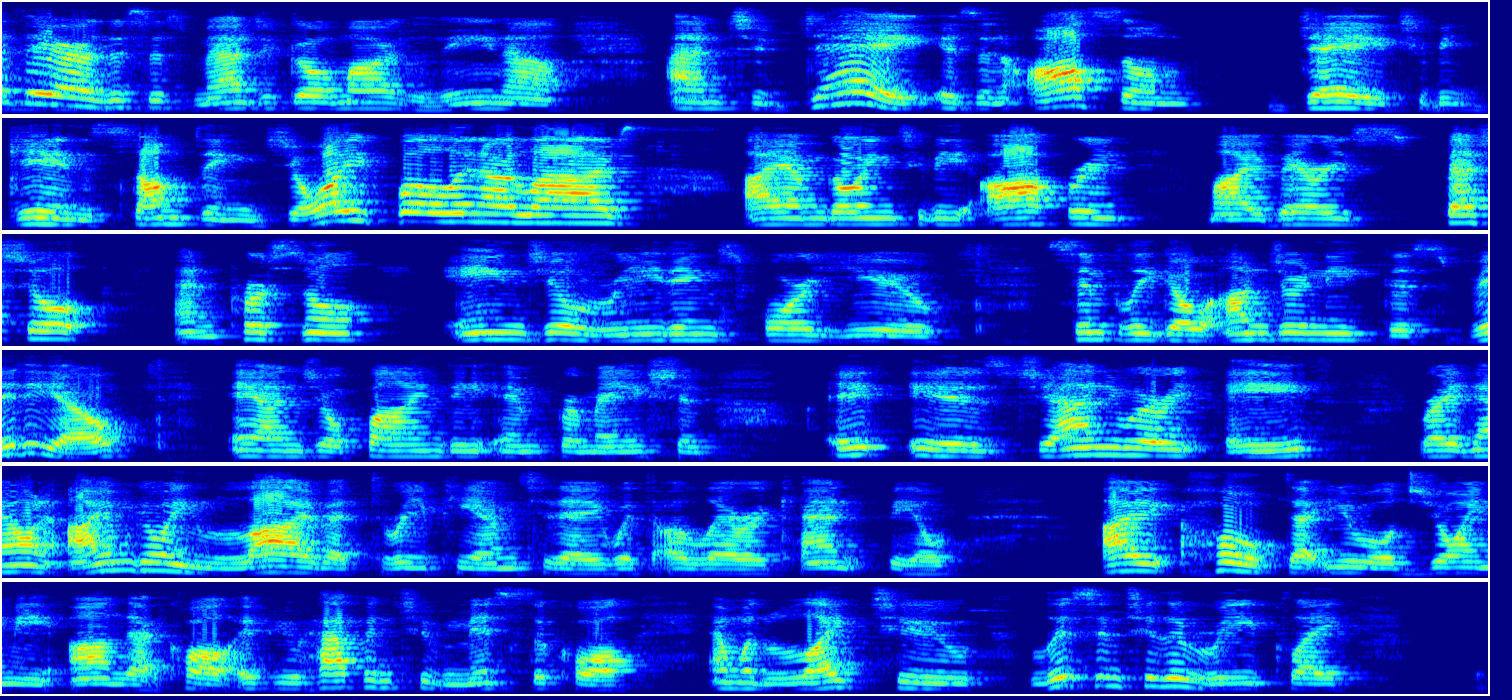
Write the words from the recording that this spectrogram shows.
Hi there, this is Magical Marlena, and today is an awesome day to begin something joyful in our lives. I am going to be offering my very special and personal angel readings for you. Simply go underneath this video and you'll find the information. It is January 8th right now, and I am going live at 3 p.m. today with Alara Cantfield. I hope that you will join me on that call. If you happen to miss the call and would like to listen to the replay,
